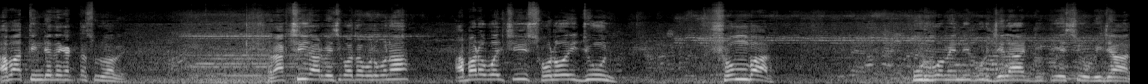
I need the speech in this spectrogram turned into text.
আবার তিনটে থেকে একটা শুরু হবে। রাখছি, আর বেশি কথা বলব না। আবারও বলছি, ষোলোই জুন, সোমবার, পূর্ব মেদিনীপুর জেলার ডিপিএসসি অভিযান।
